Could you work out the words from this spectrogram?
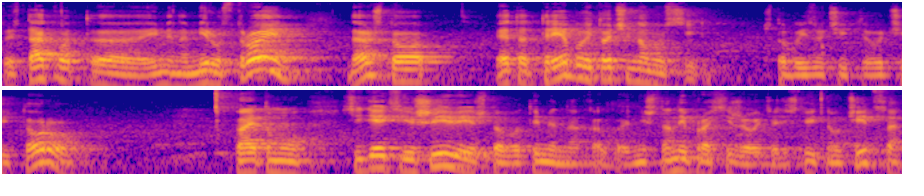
То есть так вот э, именно мир устроен, да, что это требует очень много усилий, чтобы изучить, учить Тору. Поэтому сидеть в Ешиве, что вот именно как бы не штаны просиживать, а действительно учиться,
